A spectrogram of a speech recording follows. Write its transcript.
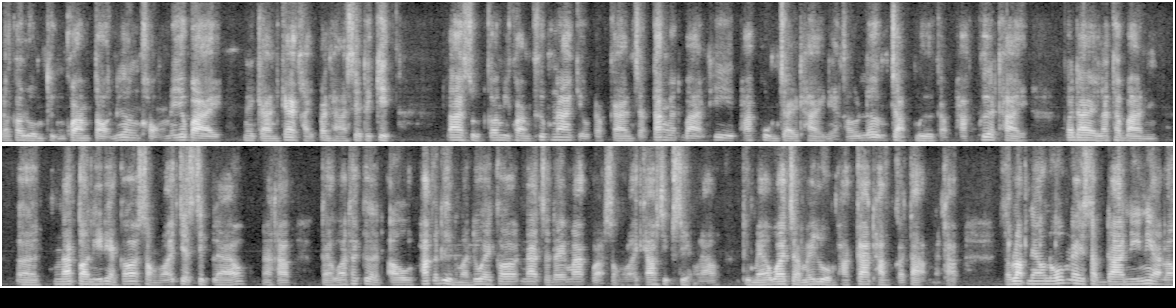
แล้วก็รวมถึงความต่อเนื่องของนโยบายในการแก้ไขปัญหาเศรษฐกิจ ล่าสุดก็มีความคืบหน้าเกี่ยวกับการจัดตั้งรัฐบาลที่พรรคภูมิใจไทยเนี่ยเขาเริ่มจับมือกับพรรคเพื่อไทย ก็ได้รัฐบาลณตอนนี้เนี่ยก็ 270 แล้วนะครับแต่ว่าถ้าเกิดเอาพรรคอื่นมาด้วยก็น่าจะได้มากกว่า 290 เสียงแล้ว ถึงแม้ว่าจะไม่รวมพรรคกล้าทำก็ตามนะครับ สำหรับแนวโน้มในสัปดาห์นี้เนี่ยเรา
